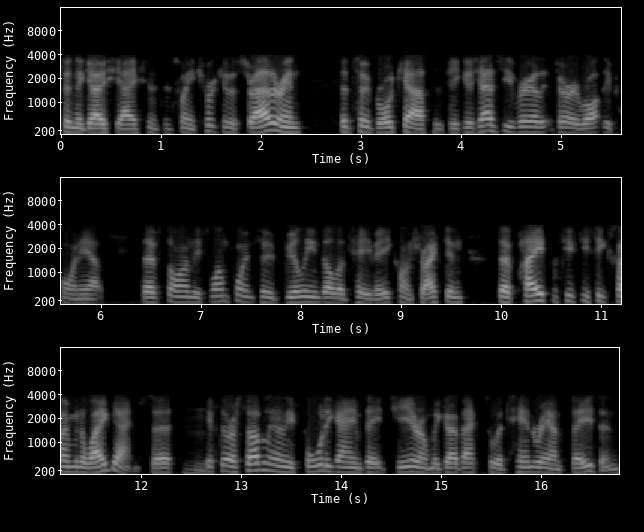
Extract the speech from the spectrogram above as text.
for negotiations between Cricket Australia and the two broadcasters because, as you very, very rightly point out, they've signed this $1.2 billion TV contract, and they've paid for 56 home and away games. So mm. if there are suddenly only 40 games each year and we go back to a 10 round season,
